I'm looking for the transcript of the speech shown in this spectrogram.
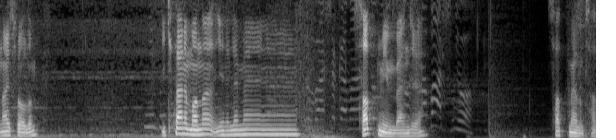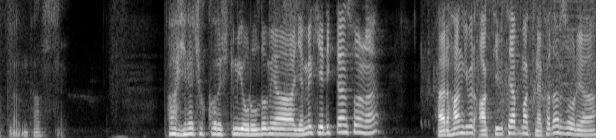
Nice oğlum. İki tane mana yenileme. Satmayayım bence. Satmayalım satmayalım kalsın. Ah yine çok konuştum yoruldum ya. Yemek yedikten sonra herhangi bir aktivite yapmak ne kadar zor ya.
